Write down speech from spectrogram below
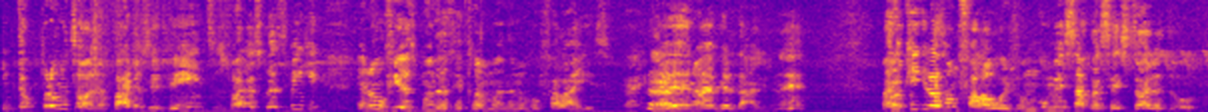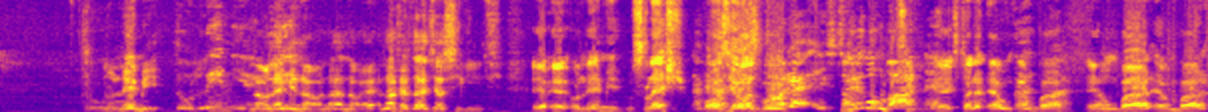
Então pronto, olha, vários eventos, várias coisas, bem que eu não ouvi as bandas reclamando, eu não vou falar isso. É. Não é verdade, né? Mas o que, que nós vamos falar hoje? Vamos começar com essa história do. Do, do Leme? Do Leme Não, Leme não, não, não. É, na verdade é o seguinte. É, é, o Leme, o Slash, Ozzy Osbourne. História, a história um do bar, né? É, a história é um, é um bar. É um bar, é um bar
